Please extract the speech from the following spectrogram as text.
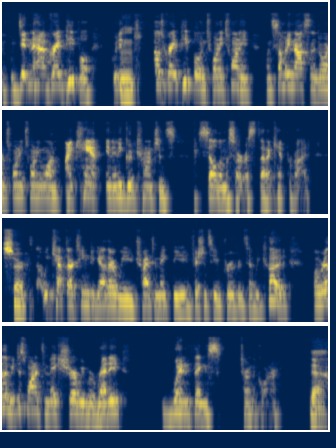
if we didn't have great people, if we didn't mm. keep those great people in 2020, when somebody knocks on the door in 2021, I can't, in any good conscience, sell them a service that I can't provide. Sure. So we kept our team together. We tried to make the efficiency improvements that we could, but really we just wanted to make sure we were ready when things turn the corner. Yeah.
